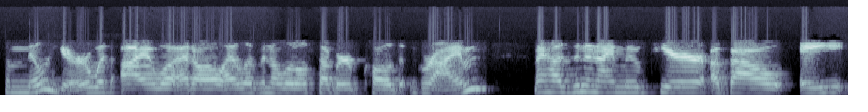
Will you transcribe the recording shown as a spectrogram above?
familiar with Iowa at all, I live in a little suburb called Grimes. My husband and I moved here about eight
